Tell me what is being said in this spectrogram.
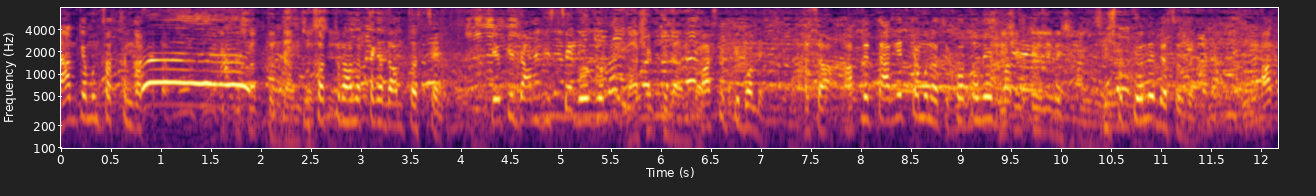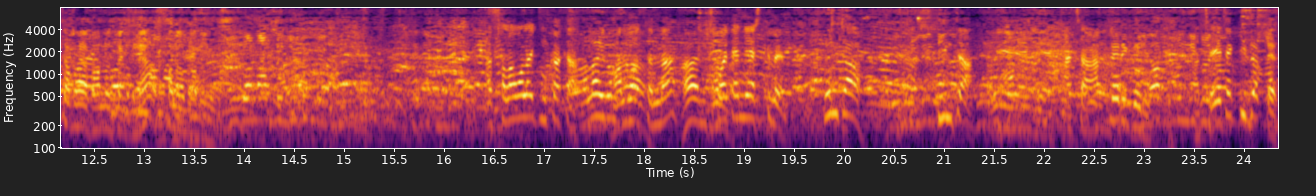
দাম কেমন চাচ্ছেন বাচ্চাটা? সত্তর দাম পঁচাত্তর হাজার টাকা দাম চাচ্ছেন। কেউ কি দাম দিচ্ছে গরুগুলো বাষট্টি দাম বাষট্টি বলে। আচ্ছা আপনার টার্গেট কেমন আছে? কত হলে ছেষট্টি হলে বেশি দেবে। হলে বেঁচে যায় আচ্ছা ভাই ভালো থাকবেন হ্যাঁ। আসসালামু আসসালামু আলাইকুম কাকা। ভালো আছেন না? কয়টা নিয়ে আসছিলেন? কোনটা? তিনটা। আচ্ছা আপনারই গরু। আচ্ছা এটা কি জাতের?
